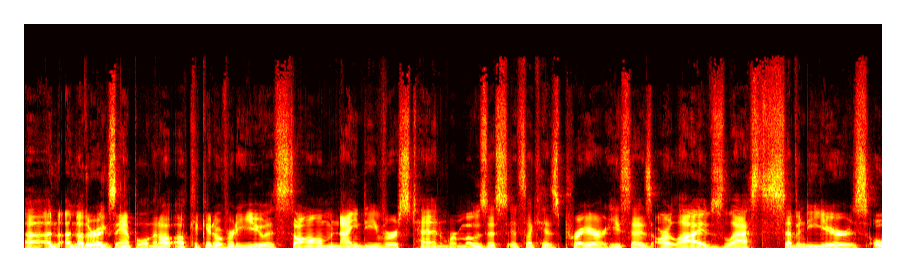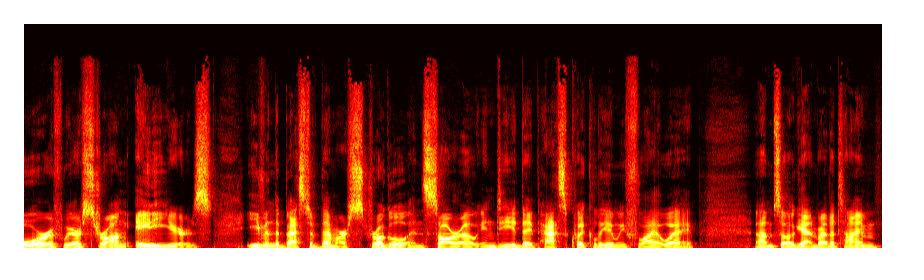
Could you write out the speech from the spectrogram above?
uh, an- another example, and then I'll, I'll kick it over to you, is Psalm 90, verse 10, where Moses, it's like his prayer. He says, Our lives last 70 years, or if we are strong, 80 years. Even the best of them are struggle and sorrow. Indeed, they pass quickly and we fly away. Um, so, again, by the time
